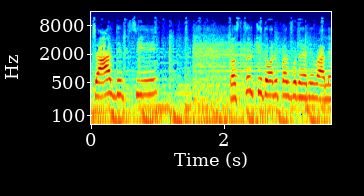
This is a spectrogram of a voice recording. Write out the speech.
चार दिवसीय बस्तर के दौरे पर वो रहने वाले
